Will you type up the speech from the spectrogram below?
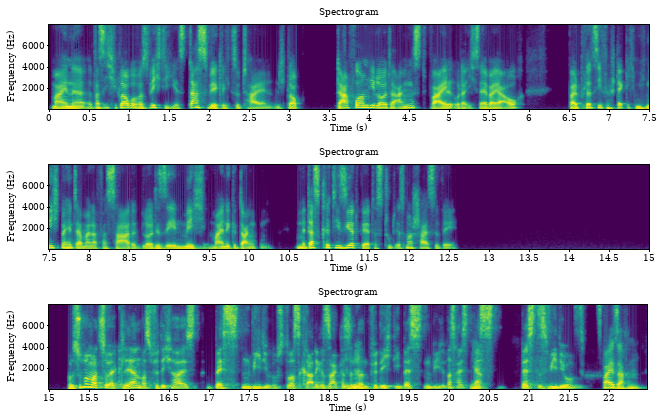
meine, was ich glaube, was wichtig ist, das wirklich zu teilen. Und ich glaube, Davor haben die Leute Angst, weil, oder ich selber ja auch, weil plötzlich verstecke ich mich nicht mehr hinter meiner Fassade. Die Leute sehen mich und meine Gedanken. Und wenn das kritisiert wird, das tut erstmal scheiße weh. Versuch mal zu erklären, was für dich heißt besten Videos. Du hast gerade gesagt, das mhm. sind dann für dich die besten Videos. Was heißt ja. best, bestes Video? Zwei Sachen.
